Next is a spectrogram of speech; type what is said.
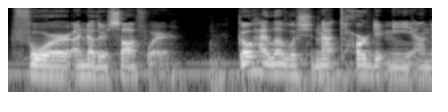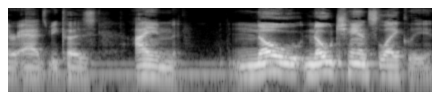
for another software. Go High Level should not target me on their ads because I am no no chance likely.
